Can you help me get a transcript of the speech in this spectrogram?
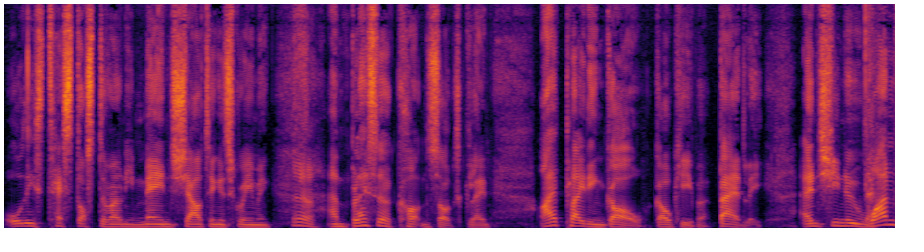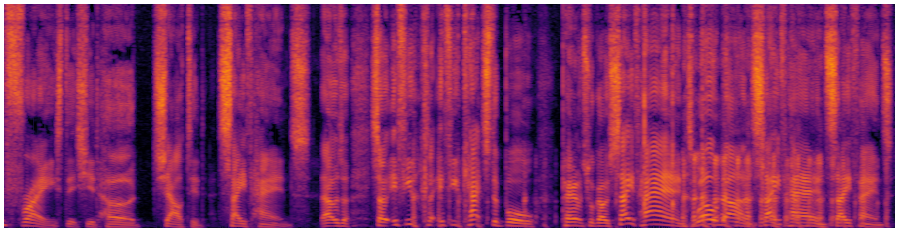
all these testosterone men shouting and screaming. Yeah. And bless her cotton socks, Glenn. I played in goal, goalkeeper, badly, and she knew one phrase that she'd heard shouted, "Safe hands." That was a, so. If you if you catch the ball, parents will go, "Safe hands, well done, safe hands, safe hands."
